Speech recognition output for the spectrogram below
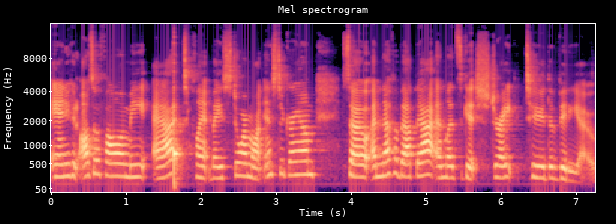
And you can also follow me at Plant Based Storm on Instagram. So enough about that and let's get straight to the video.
